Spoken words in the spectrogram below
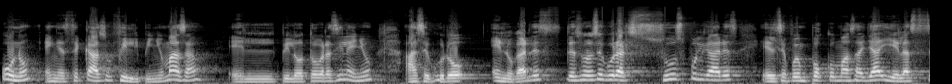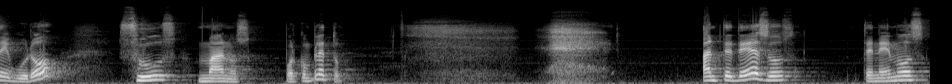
1, en este caso, Filipiño Massa, el piloto brasileño, aseguró, en lugar de, de solo asegurar sus pulgares, él se fue un poco más allá y él aseguró sus manos por completo. Antes de eso, tenemos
